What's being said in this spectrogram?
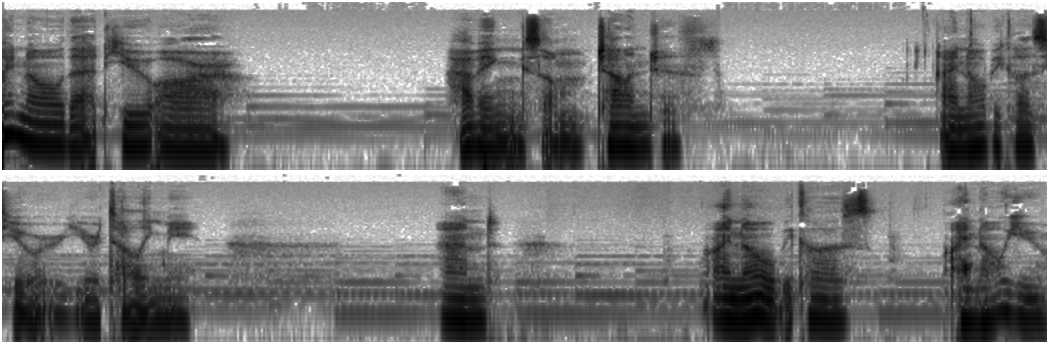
I know that you are having some challenges. I know because you're you're telling me. And I know because I know you.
